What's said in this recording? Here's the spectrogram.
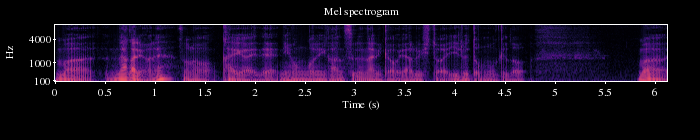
まあ中にはね、その海外で日本語に関する何かをやる人はいると思うけど、まあ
